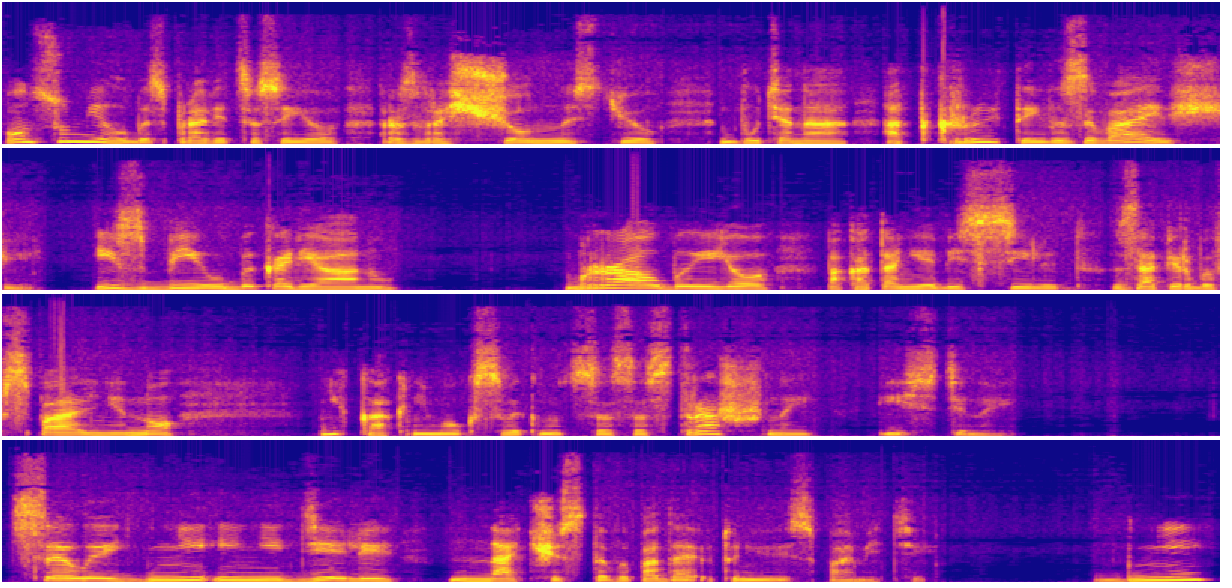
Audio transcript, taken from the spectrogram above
Он сумел бы справиться с ее развращенностью, будь она открытой, вызывающей, избил бы Кориану, брал бы ее, пока та не обессилит, запер бы в спальне, но никак не мог свыкнуться со страшной истиной. Целые дни и недели начисто выпадают у нее из памяти. Дни,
